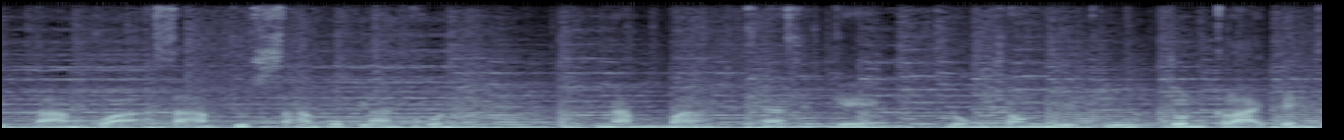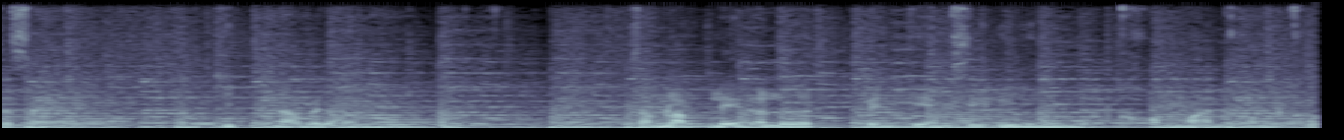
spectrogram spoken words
ติดตามกว่า 3.36 ล้านคนนำมาแคสเกมลงช่อง YouTube จนกลายเป็นกระแสฮิตณเวลาสำหรับ Red Alert เป็นเกมซีรีส์ในหมวดของมันคอนโทร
